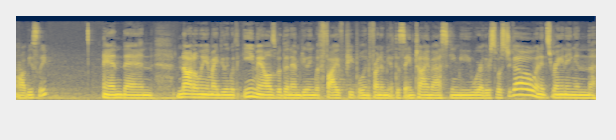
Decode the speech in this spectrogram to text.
obviously. And then not only am I dealing with emails, but then I'm dealing with five people in front of me at the same time asking me where they're supposed to go, and it's raining, and the,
